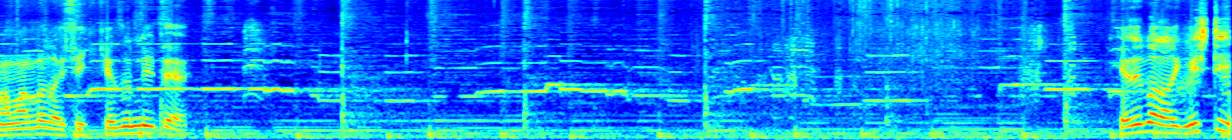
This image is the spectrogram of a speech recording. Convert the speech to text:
মামাল্লা যাইছি খেজুর নিতে। খেজুর বল অনেক মিষ্টি?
